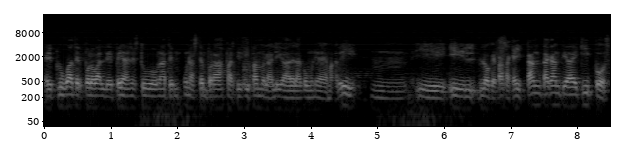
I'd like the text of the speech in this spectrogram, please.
el Club Waterpolo Valdepeñas estuvo unas temporadas participando en la Liga de la Comunidad de Madrid. Mm, y, lo que pasa es que hay tanta cantidad de equipos,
